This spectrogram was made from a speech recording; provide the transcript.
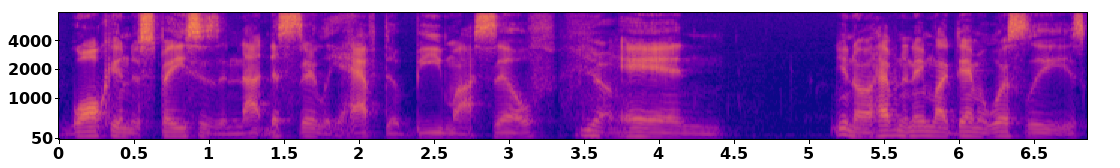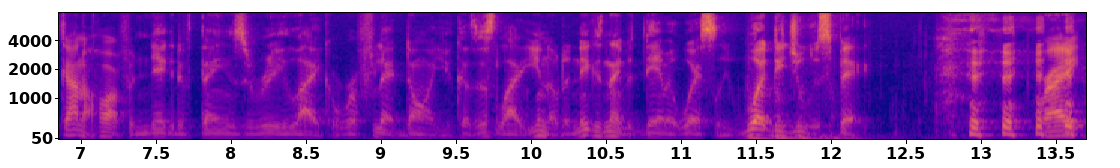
walk into spaces and not necessarily have to be myself. Yeah. And you know, having a name like Dammit Wesley, it's kind of hard for negative things to really like reflect on you because it's like, you know, the nigga's name is Dammit Wesley. What did you expect? right?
